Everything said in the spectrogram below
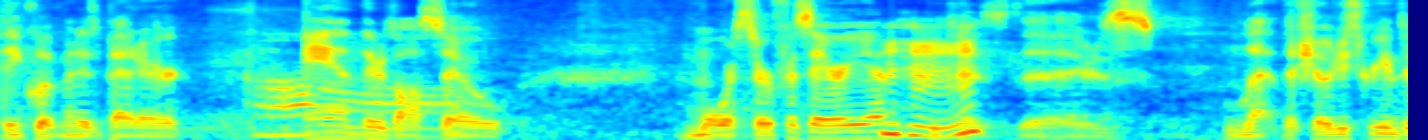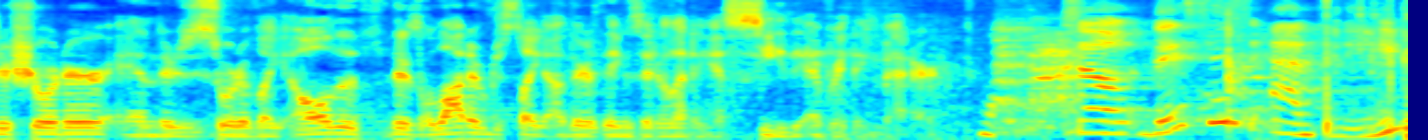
the equipment is better, and there's also more surface area Mhm. because there's le- the shoji screens are shorter, and there's sort of like all the there's a lot of just like other things that are letting us see everything better. So this is Anthony.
